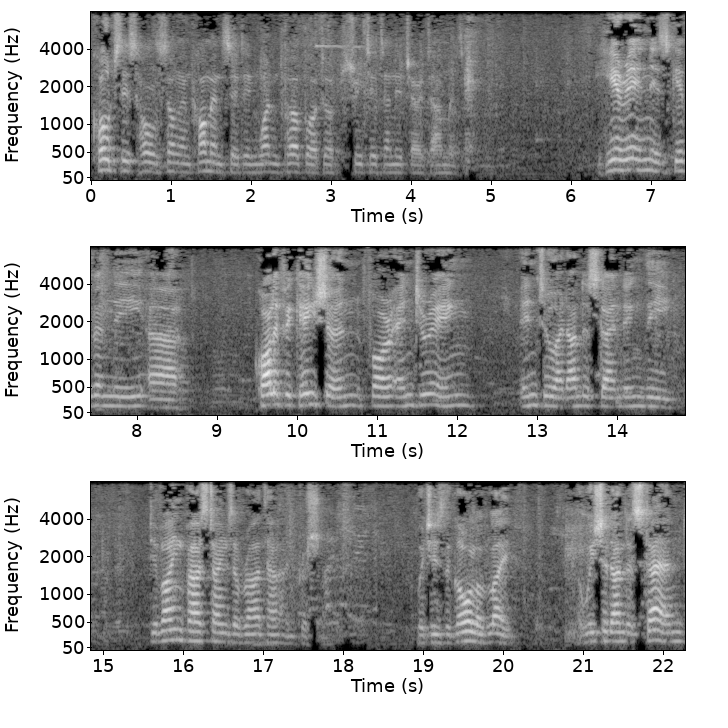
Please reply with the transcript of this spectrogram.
quotes this whole song and comments it in one purport of Sri Chaitanya Charitamrita. Herein is given the uh, qualification for entering into and understanding the divine pastimes of Radha and Krishna, which is the goal of life. We should understand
